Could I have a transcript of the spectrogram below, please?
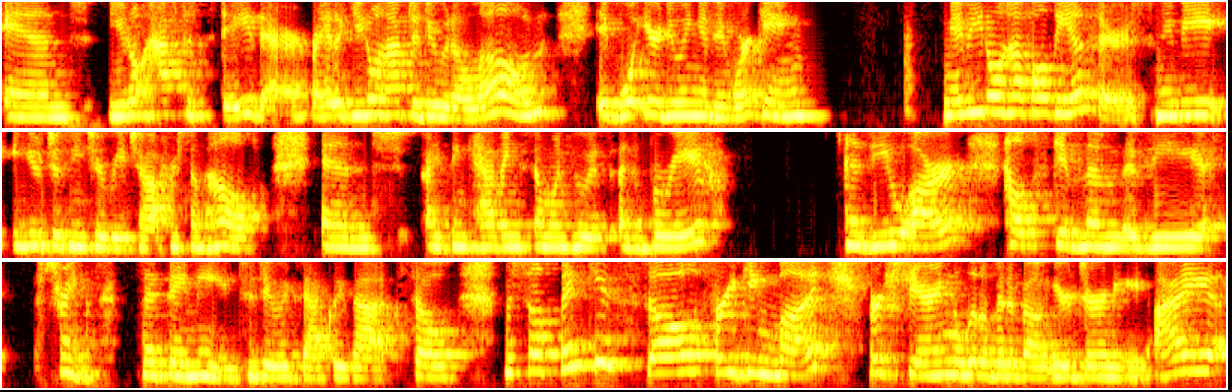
And you don't have to stay there, right? Like you don't have to do it alone. If what you're doing isn't working, maybe you don't have all the answers. Maybe you just need to reach out for some help. And I think having someone who is as brave as you are helps give them the strength that they need to do exactly that. So, Michelle, thank you so freaking much for sharing a little bit about your journey. I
